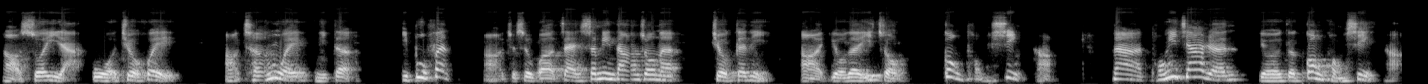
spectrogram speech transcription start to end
啊，所以啊，我就会啊成为你的一部分啊，就是我在生命当中呢，就跟你啊有了一种共同性啊。那同一家人有一个共同性啊，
